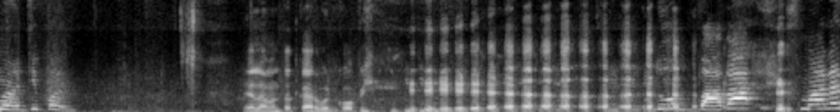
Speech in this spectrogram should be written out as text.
माझी पण. याला म्हणतात कार्बन कॉपी. बाबा मला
